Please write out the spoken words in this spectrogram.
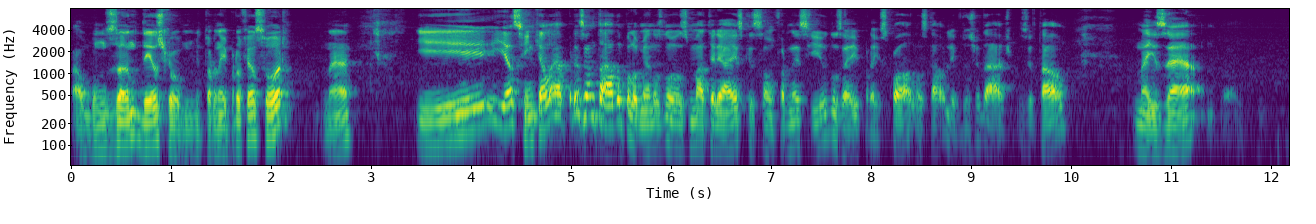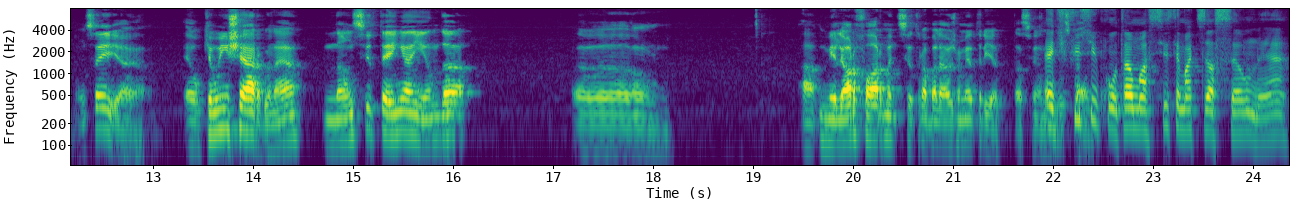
alguns anos, desde que eu me tornei professor, né? E, e assim que ela é apresentada, pelo menos nos materiais que são fornecidos aí para escolas, tal, livros didáticos e tal. Mas é, não sei, é, é o que eu enxergo, né? não se tem ainda uh, a melhor forma de se trabalhar a geometria. Tá sendo é difícil encontrar uma sistematização, né?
